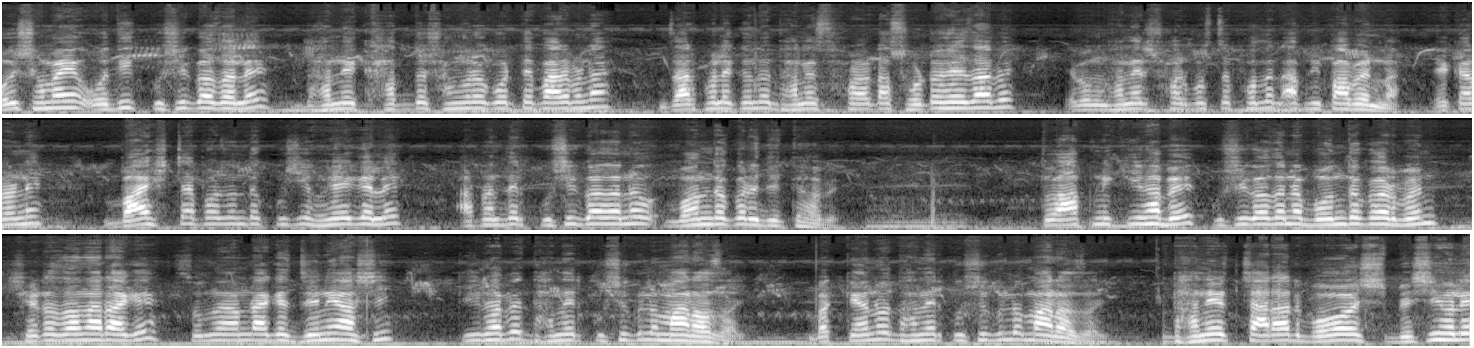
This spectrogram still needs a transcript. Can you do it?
ওই সময় অধিক কুশি গজালে ধানের খাদ্য সংগ্রহ করতে পারবে না, যার ফলে কিন্তু ধানের ছড়াটা ছোট হয়ে যাবে এবং ধানের সর্বোচ্চ ফলন আপনি পাবেন না। এ কারণে বাইশটা পর্যন্ত কুশি হয়ে গেলে আপনাদের কুশি গজানো বন্ধ করে দিতে হবে। তো আপনি কীভাবে কুশি গজানো বন্ধ করবেন সেটা জানার আগে চলুন আমরা আগে জেনে আসি কীভাবে ধানের কুশিগুলো মারা যায় বা কেন ধানের কুশিগুলো মারা যায়। ধানের চারার বয়স বেশি হলে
